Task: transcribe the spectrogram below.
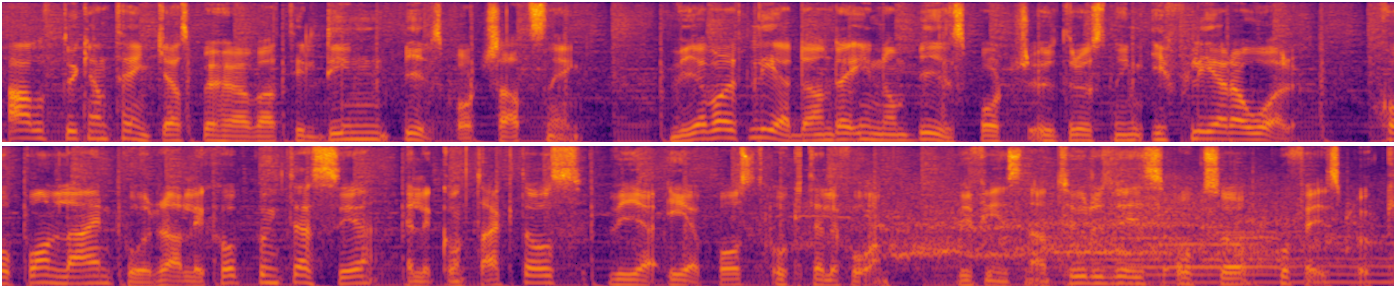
allt du kan tänkas behöva till din bilsportsatsning. Vi har varit ledande inom bilsportsutrustning i flera år. Shoppa online på rallyshop.se eller kontakta oss via e-post och telefon. Vi finns naturligtvis också på Facebook.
